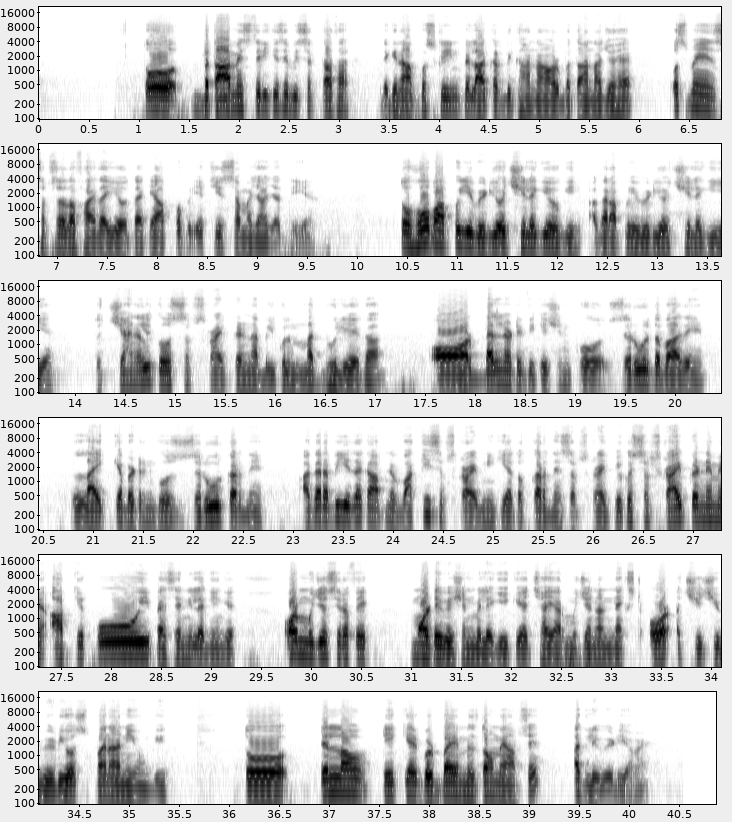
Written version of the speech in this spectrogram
तो बता मैं इस तरीके से भी सकता था, लेकिन आपको स्क्रीन पे लाकर दिखाना और बताना जो है, उसमें सबसे ज़्यादा फ़ायदा ये होता है कि आपको एक चीज़ समझ आ जाती है। तो होप आपको ये वीडियो अच्छी लगी होगी। अगर आपको ये वीडियो अच्छी लगी है तो चैनल को सब्सक्राइब करना बिल्कुल मत भूलिएगा और बेल नोटिफिकेशन को ज़रूर दबा दें। लाइक के बटन को ज़रूर कर दें। अगर अभी ये तक आपने वाकई सब्सक्राइब नहीं किया तो कर दें सब्सक्राइब, क्योंकि सब्सक्राइब करने में आपके कोई पैसे नहीं लगेंगे और मुझे सिर्फ़ एक मोटिवेशन मिलेगी कि अच्छा यार, मुझे ना नेक्स्ट और अच्छी अच्छी वीडियोस बनानी होंगी। तो till now take care good bye मिलता हूँ मैं आपसे अगली वीडियो में।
